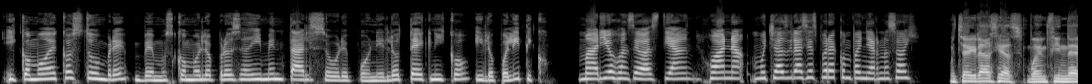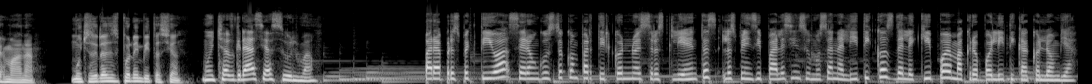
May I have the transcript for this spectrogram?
Y como de costumbre, vemos cómo lo procedimental sobrepone lo técnico y lo político. Mario, Juan Sebastián, Juana, muchas gracias por acompañarnos hoy. Muchas gracias, buen fin de semana. Muchas gracias por la invitación. Muchas gracias, Zulma. Para Prospectiva, será un gusto compartir con nuestros clientes los principales insumos analíticos del equipo de Macropolítica Colombia.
